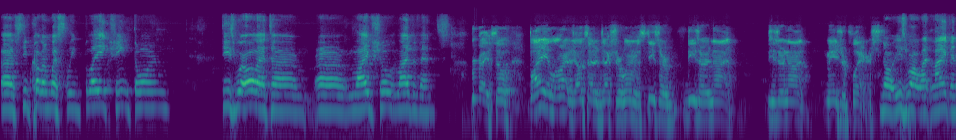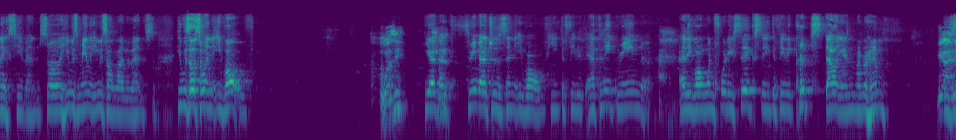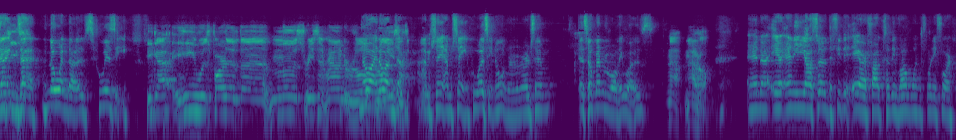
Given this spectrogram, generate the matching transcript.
uh, Steve Cullen, Wesley Blake, Shane Thorne. These were all at uh, uh, live show, live events. Right. So by and large, outside of Dexter Lumis, these are these are not these are not major players. No, these were all at live NXT events. So he was mainly he was on live events. He was also in Evolve. Oh, was he? He had Shit. like three matches in Evolve. He defeated Anthony Green at Evolve 146. He defeated Curt Stallion. Remember him? Yeah, exactly. Exact, no one does. Who is he? He got. He was part of the most recent round of. No, I know. I'm, I'm saying. I'm saying. Who was he? No one remembers him. That's how memorable he was. No, not at all. And uh, and he also defeated AR Fox at the Evolve 144.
